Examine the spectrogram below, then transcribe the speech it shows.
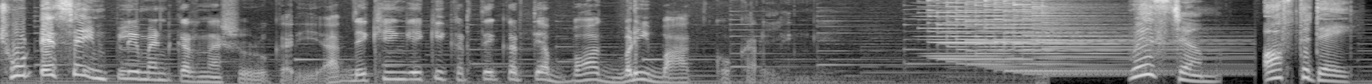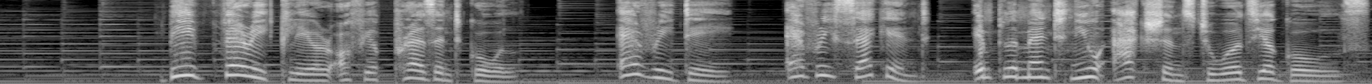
छोटे से इंप्लीमेंट करना शुरू करिए। आप देखेंगे कि करते करते आप बहुत बड़ी बात को कर लेंगे। Wisdom of the day be very clear of your present goal every day every second, implement new actions towards your goals.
